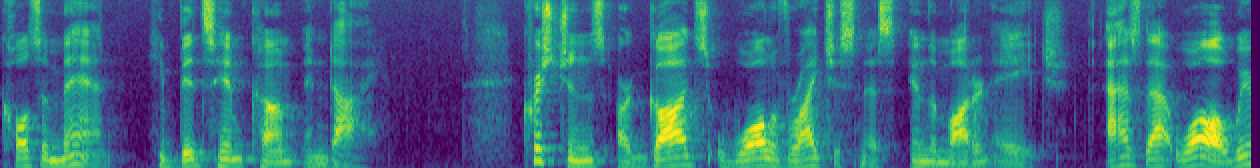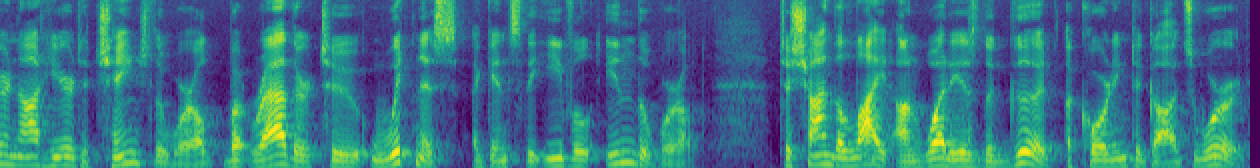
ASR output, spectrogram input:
calls a man, he bids him come and die. Christians are God's wall of righteousness in the modern age as that wall, we're not here to change the world, but rather to witness against the evil in the world, to shine the light on what is the good according to God's word,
